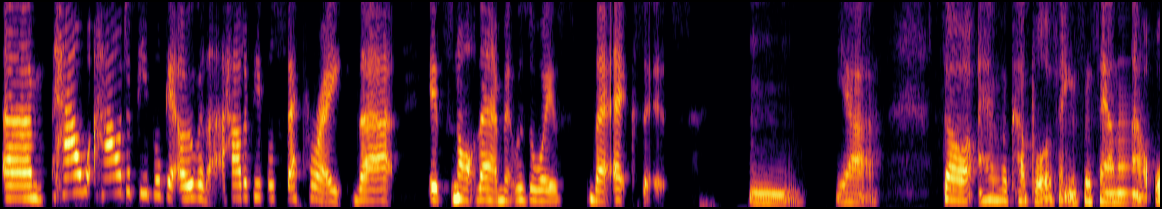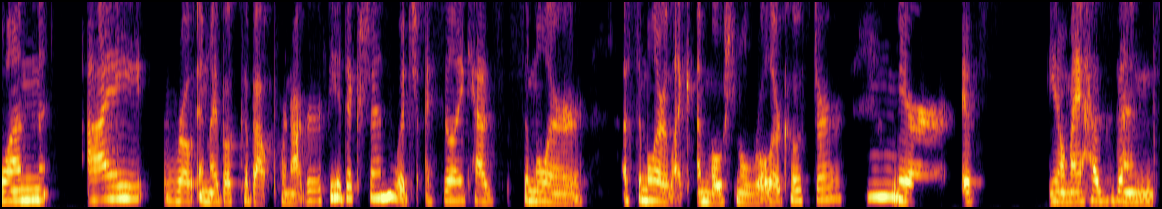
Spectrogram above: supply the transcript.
Um, how how do people get over that? How do people separate that it's not them it was always their exes mm, yeah. So i have a couple of things to say on that. One i wrote in my book about pornography addiction which i feel like has similar a similar like emotional roller coaster mm. where it's you know my husband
